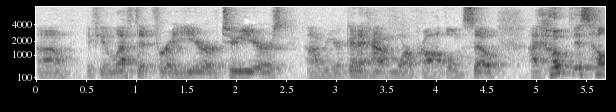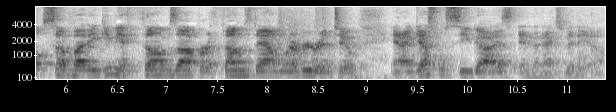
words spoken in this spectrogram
Um, if you left it for a year or two years, um, you're gonna have more problems. So I hope this helps somebody. Give me a thumbs up or a thumbs down, whatever you're into, and I guess we'll see you guys in the next video.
